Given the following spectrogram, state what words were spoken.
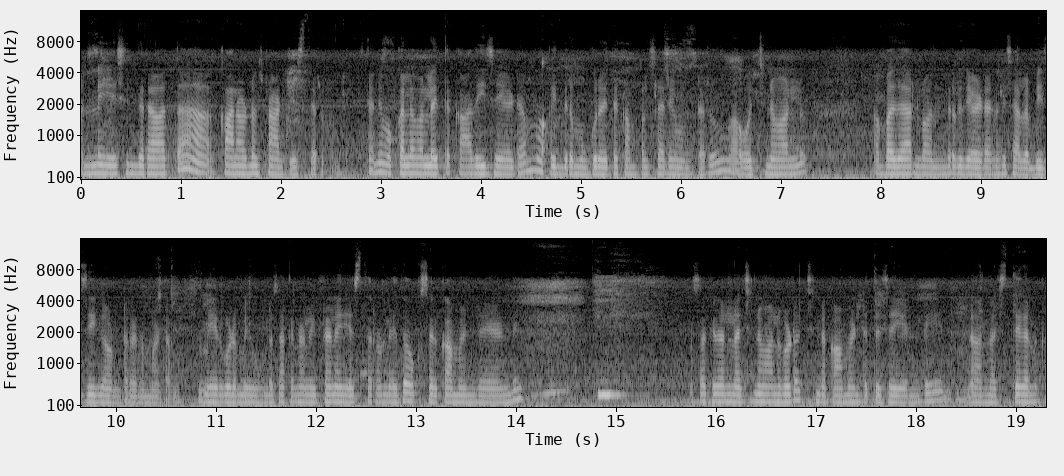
అన్నీ చేసిన తర్వాత కాలవడం స్టార్ట్ చేస్తారు. కానీ ఒకళ్ళ వల్ల అయితే కాదు చేయడం. ఒక ఇద్దరు ముగ్గురు అయితే కంపల్సరీ ఉంటారు. ఆ వచ్చిన వాళ్ళు ఆ బజార్లో అందరికి చేయడానికి చాలా బిజీగా ఉంటారనమాట మీరు కూడా మీ ఊళ్ళో సకినాలు ఇట్లనే చేస్తారో లేదో ఒకసారి కామెంట్ చేయండి. సకినాలు నచ్చిన వాళ్ళు కూడా చిన్న కామెంట్ అయితే చేయండి. నాకు నచ్చితే కనుక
